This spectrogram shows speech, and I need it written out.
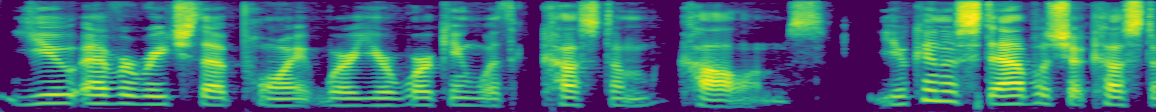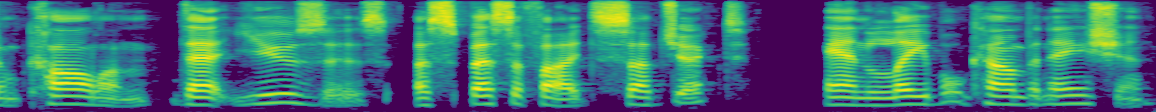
you ever reach that point where you're working with custom columns, you can establish a custom column that uses a specified subject and label combination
